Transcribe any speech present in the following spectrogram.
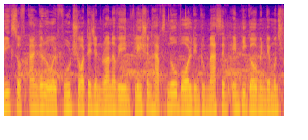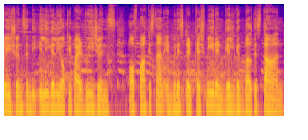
Weeks of anger over food shortage and runaway inflation have snowballed into massive anti-government demonstrations in the illegally occupied regions of Pakistan-administered Kashmir and Gilgit-Baltistan.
